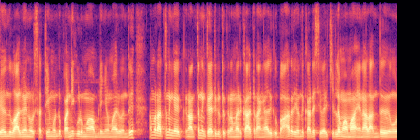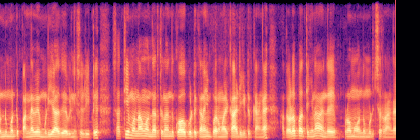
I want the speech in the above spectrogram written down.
சேர்ந்து வாழ்வேன்னு ஒரு சத்தியம் மட்டும் பண்ணி கொடுமா? அப்படிங்கிற மாதிரி வந்து நம்ம ரத்தனம் கே ரத்தனம் கேட்டுக்கிட்டு இருக்கிற மாதிரி காட்டுறாங்க. அதுக்கு பாரதி வந்து கடைசி வரைக்கும் இல்லை மாமா என்னால் அந்த ஒன்று மட்டும் பண்ணவே முடியாது அப்படின்னு சொல்லிட்டு சத்தியம் பண்ணாமல் அந்த இடத்துல வந்து கோவப்பட்டு கிளம்பி போகிற மாதிரி காட்டிக்கிட்டு இருக்காங்க. அதோட பார்த்தீங்கன்னா இந்த ப்ரோமோ வந்து முடிச்சிடுறாங்க.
